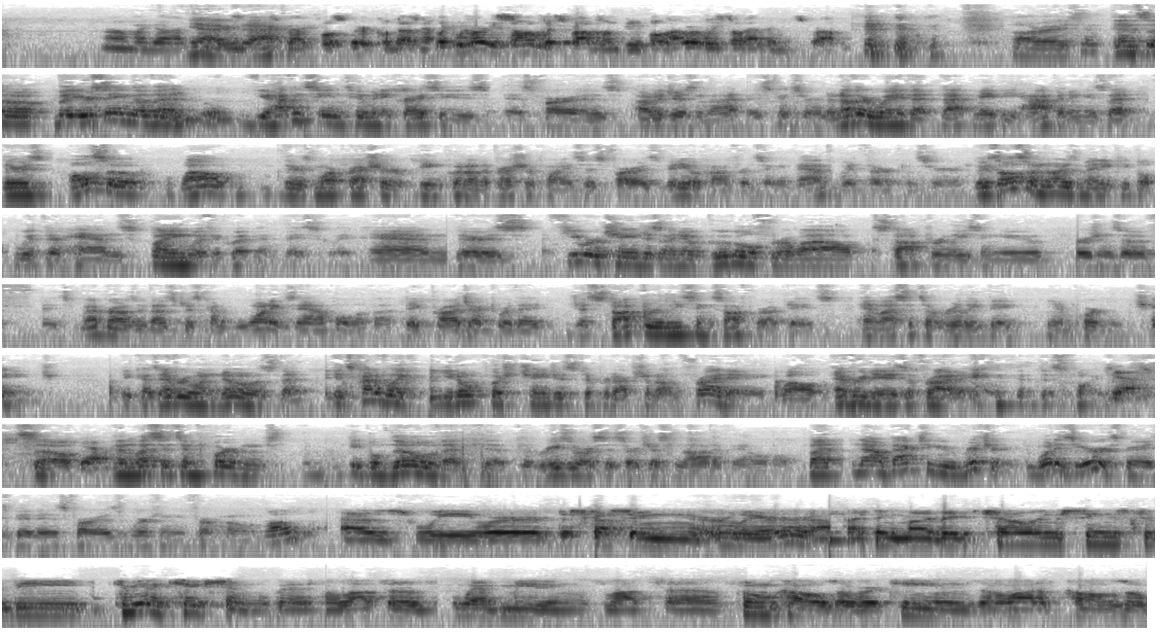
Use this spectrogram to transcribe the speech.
oh my god. Yeah, exactly. Full circle, doesn't it? Like we've already solved this problem, people. How are we still having this problem? All right. And so, but you're saying though that you haven't seen too many crises as far as outages and that is concerned. Another way that that may be happening is that there's also, while there's more pressure being put on the pressure points as far as video conferencing and bandwidth are concerned. There's also not as many people with their hands playing with equipment, basically. And there's fewer changes. I know Google for a while stopped releasing new versions of its web browser. That's just kind of one example of a big project where they just stop releasing software updates unless it's a really big, important change because everyone knows that it's kind of like you don't push changes to production on Friday. Well, every day is a Friday at this point. Yeah. So Yeah. unless it's important, people know that the, the resources are just not available. But now back to you, Richard. What has your experience been as far as working from home? Well, as we were discussing earlier, uh, I think my big challenge seems to be communication with lots of web meetings, lots of phone calls over Teams, and a lot of calls over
